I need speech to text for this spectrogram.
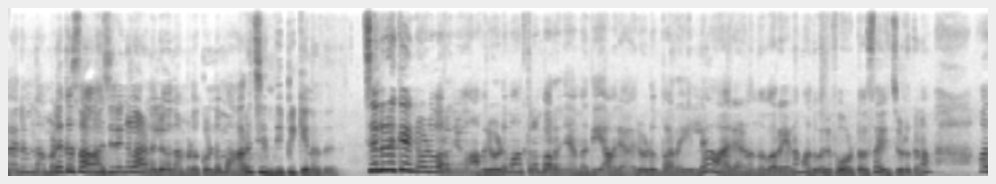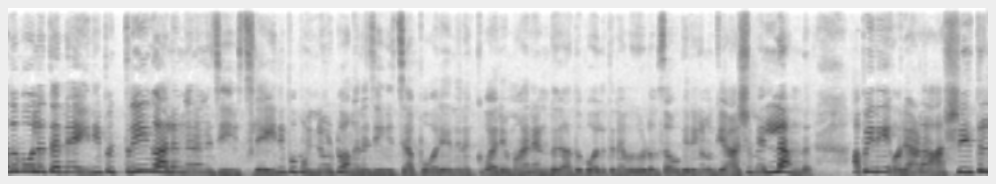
കാരണം നമ്മളൊക്കെ സാഹചര്യങ്ങളാണല്ലോ നമ്മളെ കൊണ്ട് മാറി ചിന്തിപ്പിക്കുന്നത് ചിലരൊക്കെ എന്നോട് പറഞ്ഞു അവരോട് മാത്രം പറഞ്ഞാൽ മതി അവരാരോടും പറയില്ല ആരാണെന്ന് പറയണം അതുപോലെ ഫോട്ടോസ് അയച്ചു കൊടുക്കണം. അതുപോലെ തന്നെ ഇനിയിപ്പോൾ ഇത്രയും കാലം ഇങ്ങനെ അങ്ങ് ജീവിച്ചില്ലേ ഇനിയിപ്പോൾ മുന്നോട്ടും അങ്ങനെ ജീവിച്ചാൽ പോരെ നിനക്ക് വരുമാനമുണ്ട് അതുപോലെ തന്നെ വീടും സൗകര്യങ്ങളും ക്യാഷും എല്ലാം ഉണ്ട്. അപ്പോൾ ഇനി ഒരാൾ ആശ്രയത്തിൽ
